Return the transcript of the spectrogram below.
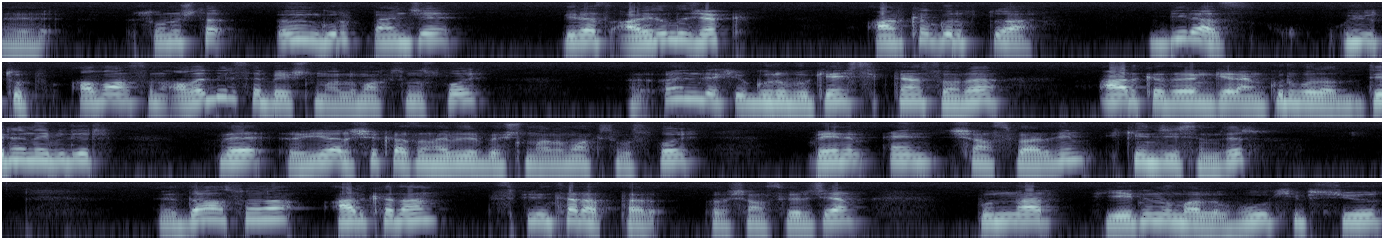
Ee, sonuçta ön grup bence biraz ayrılacak. Arka grupta biraz uyutup avansını alabilirse 5 numaralı Maximus Boy e, öndeki grubu geçtikten sonra arkadan gelen gruba da direnebilir ve yarışı kazanabilir 5 numaralı Maximus Boy. Benim en şans verdiğim ikinci isimdir. Daha sonra arkadan sprinter atlar şans vereceğim. Bunlar 7 numaralı Wu Kipsyu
